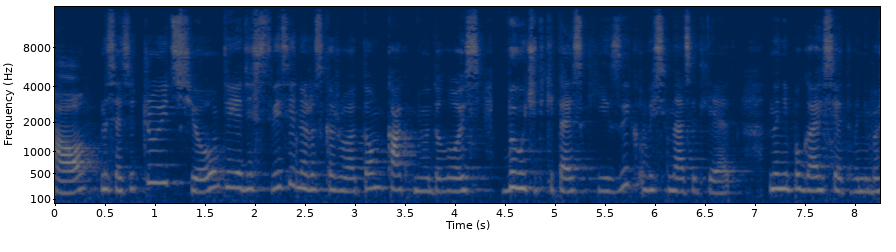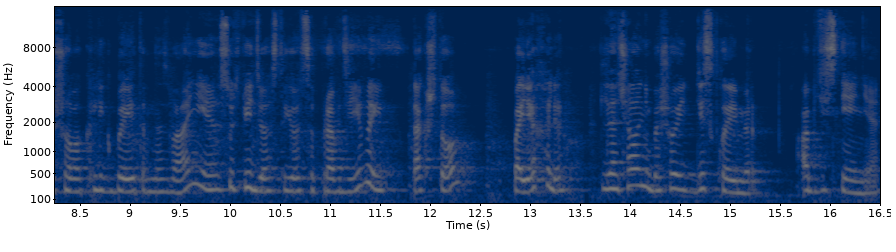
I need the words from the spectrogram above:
好，на связи Чуичу. Я действительно расскажу о том, как мне удалось выучить китайский язык в 18 лет. Но не пугайся этого небольшого кликбейта в названии. Суть видео остается правдивой. Так что, поехали! Для начала небольшой дисклеймер, объяснение.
